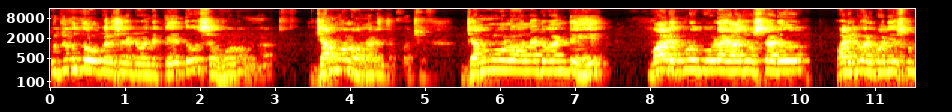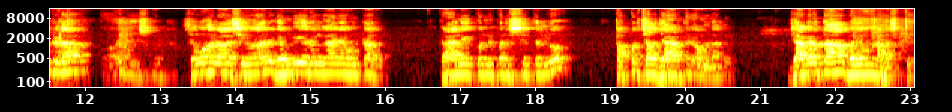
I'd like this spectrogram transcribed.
కుజుడితో కలిసినటువంటి కేతు సింహంలో ఉన్నాడు. జన్మలో ఉన్నాడని చెప్పవచ్చు జన్మంలో ఉన్నటువంటి వాడు ఎప్పుడు కూడా ఎలా చూస్తాడు? వాడి ఇల్లు వాడు పాడు చేసుకుంటాడా? సింహరాశి వారు గంభీరంగానే ఉంటారు. కానీ కొన్ని పరిస్థితుల్లో తప్పదు చాలా జాగ్రత్తగా ఉండాలి. జాగ్రత్త భయం నాస్తి.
